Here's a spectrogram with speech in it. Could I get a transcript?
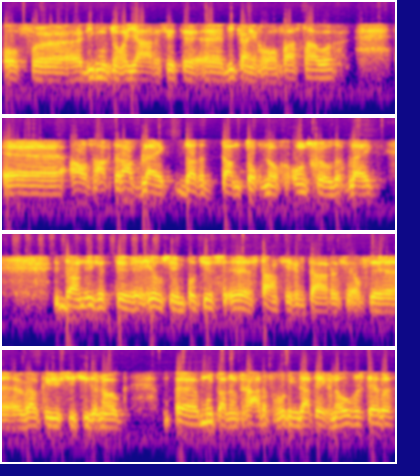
Of uh, die moet nog een jaren zitten, uh, die kan je gewoon vasthouden. Uh, als achteraf blijkt dat het dan toch nog onschuldig blijkt, dan is het heel simpeltjes. staatssecretaris of de, welke justitie dan ook, moet dan een schadevergoeding daar tegenover stellen.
